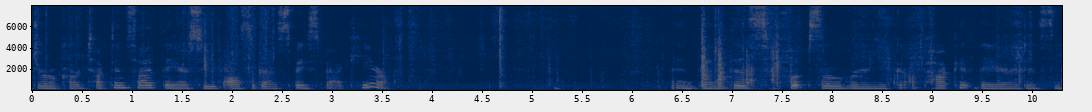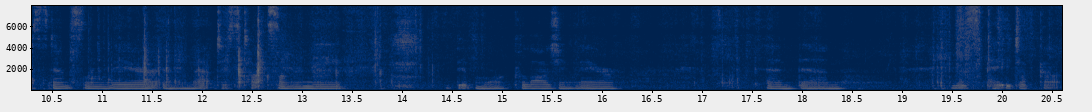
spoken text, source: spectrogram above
journal card tucked inside there, so you've also got a space back here. And then this flips over and you've got a pocket there, I did some stenciling there, and then that just tucks underneath. A bit more collaging there. And then this page I've got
